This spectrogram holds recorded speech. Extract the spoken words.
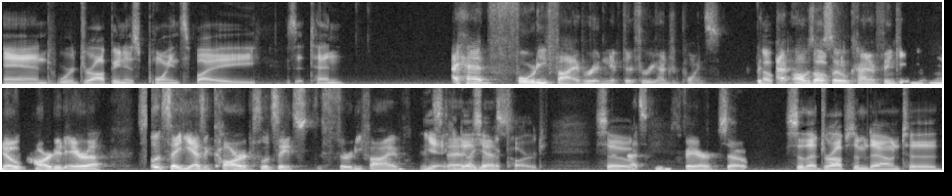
and we're dropping his points by is it ten? I had 45 written if they're 300 points. But Okay, I was also kind of thinking no carded era. So let's say he has a card. So let's say it's 35 Yeah, instead, he does I have a card. So That seems fair. So So that drops him down to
